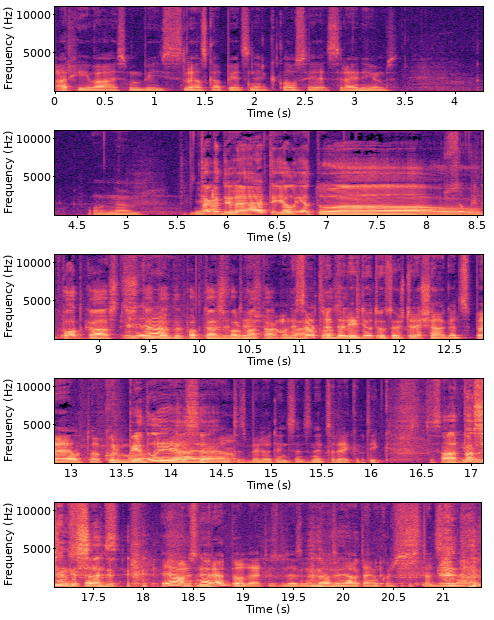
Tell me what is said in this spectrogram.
arhīvā esmu bijis liels kā piecinieks, klausījies raidījumus. Un, um, jā. Tagad ir ērti, ja lieto uh. Jā, podkāstu ir formātā. Un es atradu arī 2003. gada spēli. To Kur pirmo. piedalījies, Jā, jā, jā? jā, tas bija ļoti interesants. Es necerēju, ka tik tas Atpazini arhīvs būs tāds. Jā, un es nevaru atbildēt uz diezgan daudziem jautājumiem, kurus es tad zināju.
